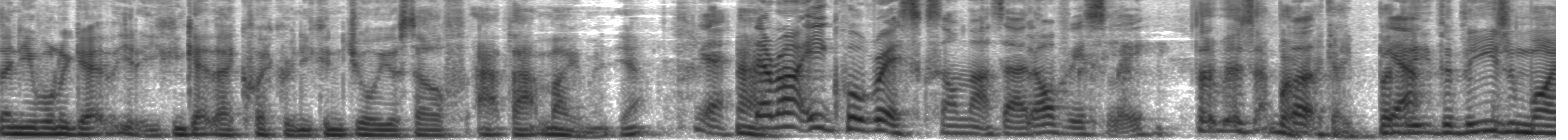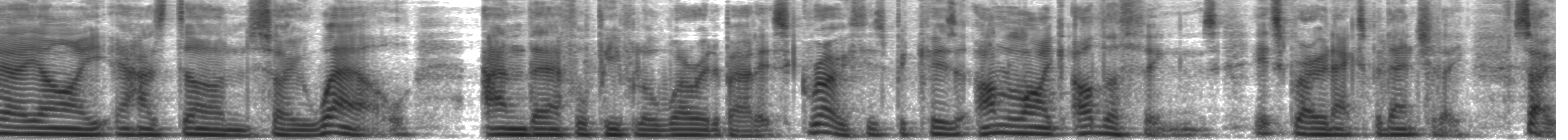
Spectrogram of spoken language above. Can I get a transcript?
then you want to get, you know, you can get there quicker and you can enjoy yourself at that moment. Yeah. yeah, Now- there are equal risks on that side, obviously. well, But- okay, but yeah. the, the reason why AI has done so well and therefore people are worried about its growth is because unlike other things, it's grown exponentially. So,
